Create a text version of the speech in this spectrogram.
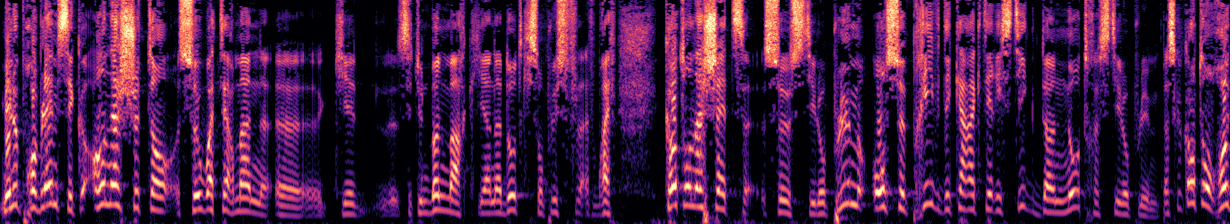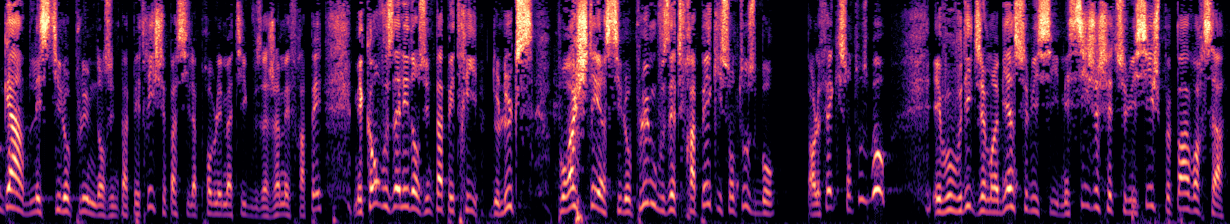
Mais le problème, c'est qu'en achetant ce Waterman, euh, qui est, c'est une bonne marque, il y en a d'autres qui sont plus, bref, quand on achète ce stylo plume, on se prive des caractéristiques d'un autre stylo plume. Parce que quand on regarde les stylos plumes dans une papeterie, je ne sais pas si la problématique vous a jamais frappé, mais quand vous allez dans une papeterie de luxe pour acheter un stylo plume, vous êtes frappé qu'ils sont tous beaux. Par le fait qu'ils sont tous beaux. Et vous vous dites, j'aimerais bien celui-ci. Mais si j'achète celui-ci, je ne peux pas avoir ça.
